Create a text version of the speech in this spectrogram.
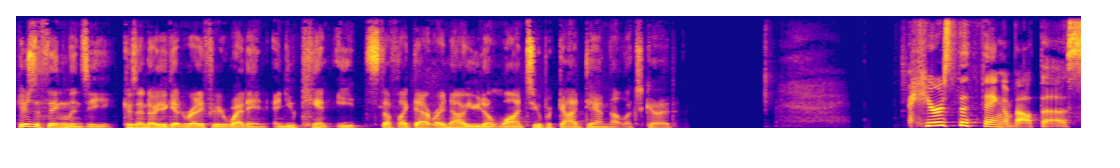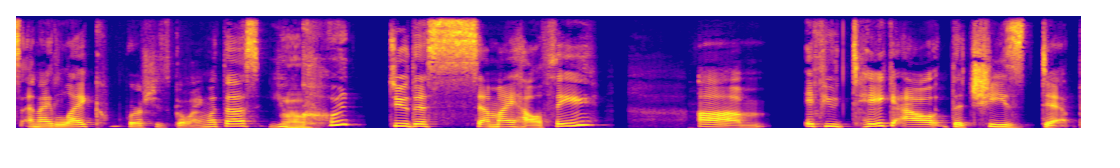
here's the thing, Lindsey, because I know you're getting ready for your wedding and you can't eat stuff like that right now. You don't want to, but goddamn, that looks good. Here's the thing about this, and I like where she's going with this. You could do this semi healthy. Um, if you take out the cheese dip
